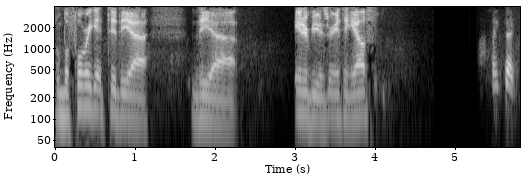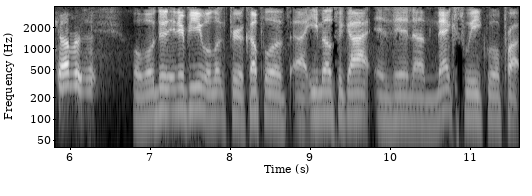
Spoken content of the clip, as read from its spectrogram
Well, before we get to the uh, the uh, interviews or anything else, I think that covers it. well, we'll do the interview. We'll look through a couple of uh, emails we got, and then um, next week we'll pro-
